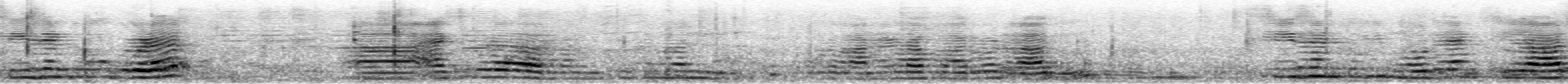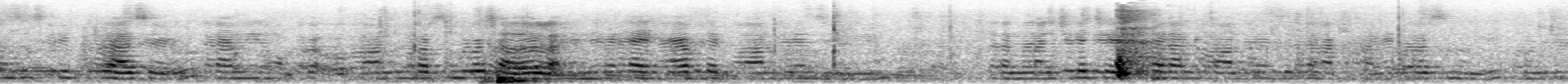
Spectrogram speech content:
సీజన్ టూ కూడా యాక్చువల్గా మన సీజన్ వన్ ఒక వన్ అండ్ హాఫ్ అవర్ కూడా రాదు. సీజన్ టూకి more than three hours script రాశాడు. కానీ ఒక వన్ పర్సెంట్ కూడా చదవాలి. ఎందుకంటే I have that confidence in తను మంచిగా చేస్తాడని కాన్ఫిడెన్స్ అయితే నాకు హండ్రెడ్ పర్సెంట్ ఉంది. కొంచెం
